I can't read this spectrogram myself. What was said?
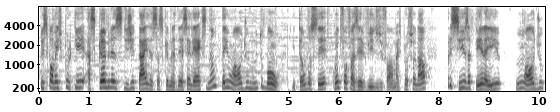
principalmente porque as câmeras digitais, essas câmeras DSLR, não têm um áudio muito bom. Então você, quando for fazer vídeos de forma mais profissional, precisa ter aí um áudio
